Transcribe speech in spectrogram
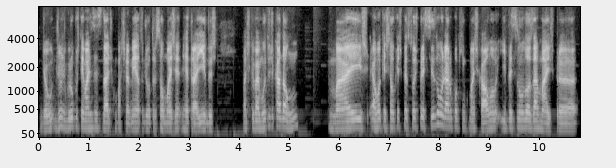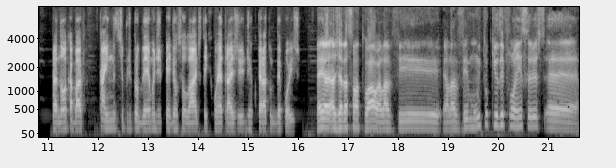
de, uns grupos têm mais necessidade de compartilhamento, de outros são mais retraídas. Acho que vai muito de cada um mas é uma questão que as pessoas precisam olhar um pouquinho com mais calma e precisam dosar mais para não acabar caindo nesse tipo de problema de perder o celular, de ter que correr atrás de, de recuperar tudo depois. É, a geração atual, ela vê, ela vê muito o que os influencers é,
